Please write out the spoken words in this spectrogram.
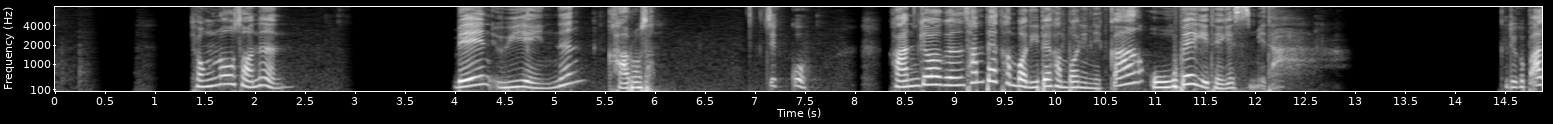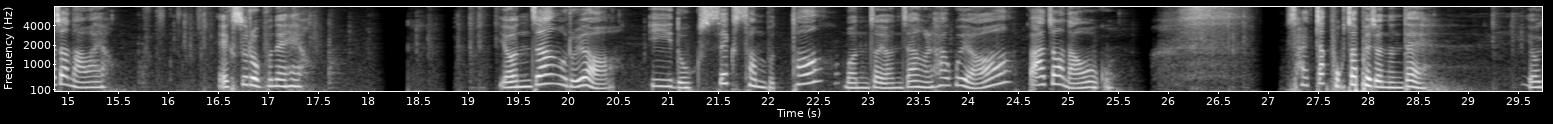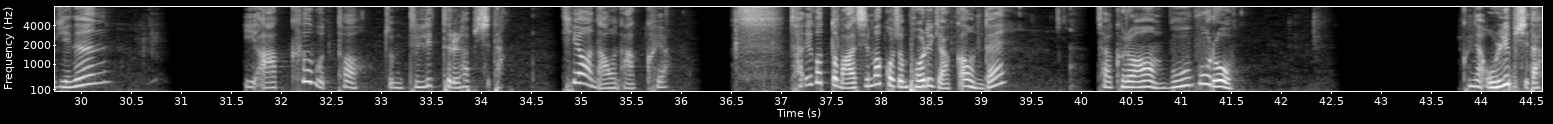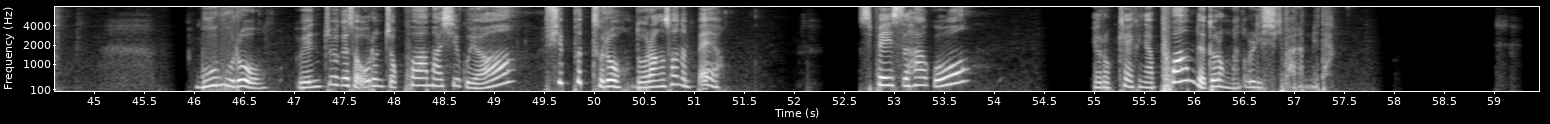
경로선은 맨 위에 있는 가로선 찍고 간격은 300한 번, 200한 번이니까 500이 되겠습니다. 그리고 빠져나와요. X로 분해해요. 연장으로요. 이 녹색 선부터 먼저 연장을 하고요. 빠져나오고 살짝 복잡해졌는데 여기는 이 아크부터 좀 딜리트를 합시다. 튀어나온 아크요. 자, 이것도 마지막 거 좀 버리기 아까운데? 자, 그럼 무브로 그냥 올립시다. 무브로 왼쪽에서 오른쪽 포함하시고요. 쉬프트로 노랑 선은 빼요. 스페이스 하고 이렇게 그냥 포함되도록만 올리시기 바랍니다.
